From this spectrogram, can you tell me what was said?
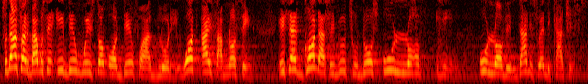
So that's why the Bible says, hidden wisdom ordained for our glory. What eyes have not seen. He said, God has revealed to those who love him. Who love him. That is where the catch is.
